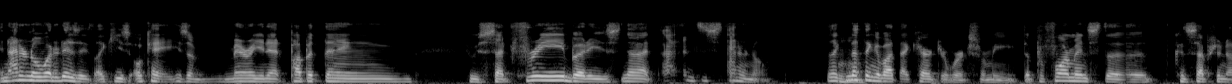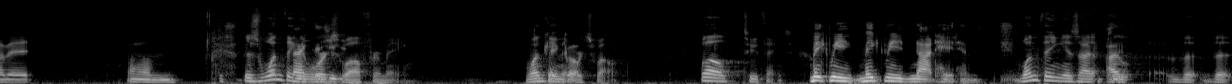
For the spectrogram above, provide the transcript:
And I don't know what it is. It's like he's okay. He's a marionette puppet thing who's set free, but he's not. I, just, I don't know. Like Mhm. nothing about that character works for me. The performance, the conception of it. Um, There's one thing that that works he- well for me. One Okay, thing that go. works well. Well, two things. make me make me not hate him. One thing is I, I the the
